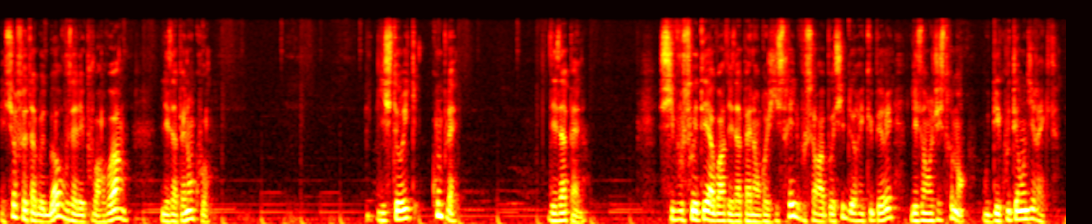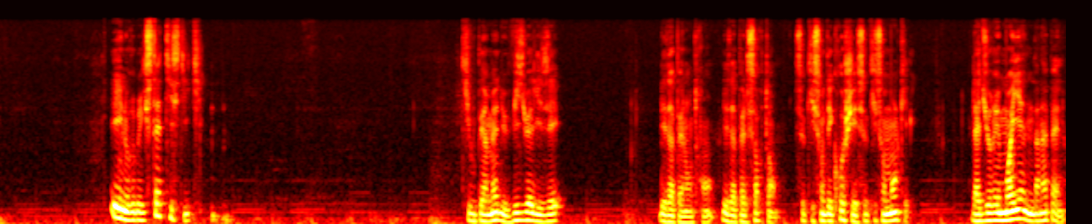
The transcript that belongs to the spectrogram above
Et sur ce tableau de bord, vous allez pouvoir voir les appels en cours. L'historique complet des appels. Si vous souhaitez avoir des appels enregistrés, il vous sera possible de récupérer les enregistrements ou d'écouter en direct. Et une rubrique statistique qui vous permet de visualiser les appels entrants, les appels sortants, ceux qui sont décrochés, ceux qui sont manqués, la durée moyenne d'un appel.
